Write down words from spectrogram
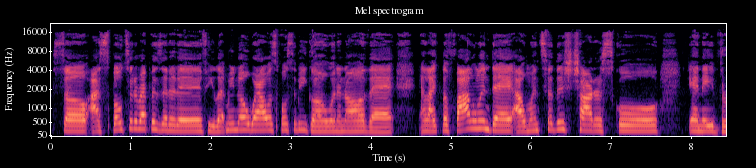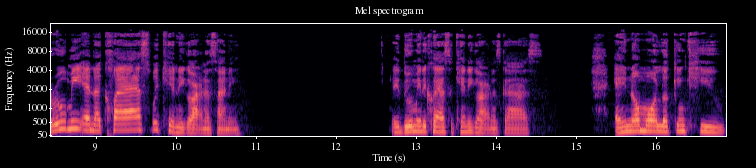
So I spoke to the representative. He let me know where I was supposed to be going and all that. And like the following day, I went to this charter school and they threw me in a class with kindergartners, honey. They threw me to class with kindergartners, guys. Ain't no more looking cute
